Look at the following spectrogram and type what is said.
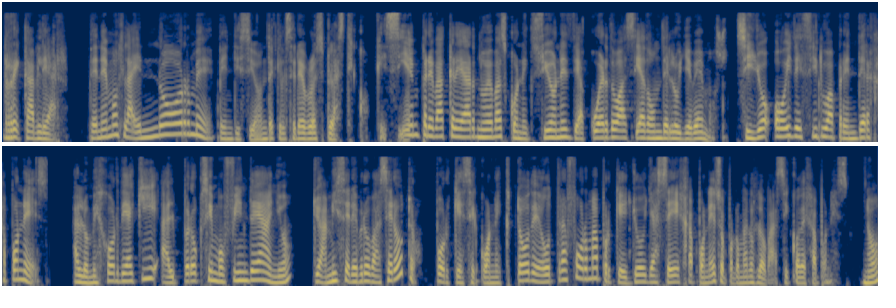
recablear tenemos la enorme bendición de que el cerebro es plástico, que siempre va a crear nuevas conexiones de acuerdo hacia donde lo llevemos. Si yo hoy decido aprender japonés, a lo mejor de aquí al próximo fin de año, ya mi cerebro va a ser otro porque se conectó de otra forma, porque yo ya sé japonés, o por lo menos lo básico de japonés, ¿no?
